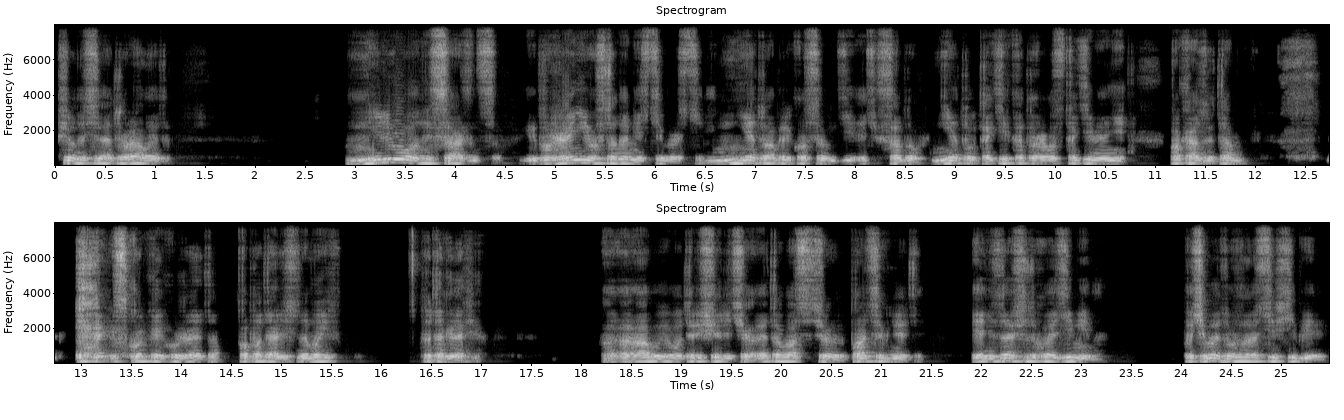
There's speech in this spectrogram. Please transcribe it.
все населяет Урал, это миллионы саженцев. И вранье, что на месте вырастили. Нету абрикосов этих садов. Нету таких, которые вот с такими они показывают. Там сколько их уже это попадались на моих фотографиях. А, а, а вы вот решили что? Это у вас что, пальцы гнете? Я не знаю, что такое азимина. Почему я должен расти в Сибири?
